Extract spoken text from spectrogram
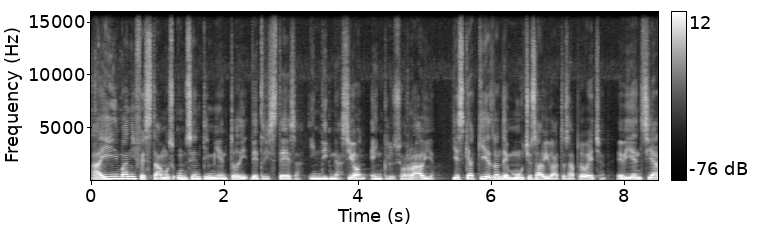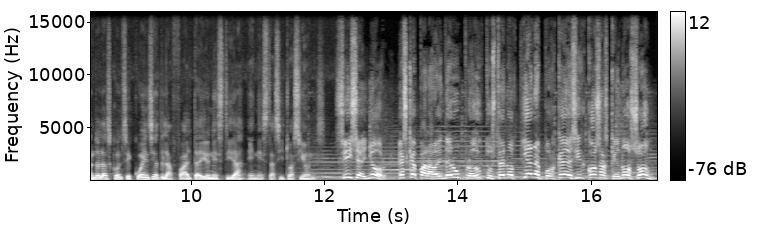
Ahí manifestamos un sentimiento de, de, tristeza, indignación e incluso rabia. Y es que aquí es donde muchos avivatos aprovechan, evidenciando las consecuencias de la falta de honestidad en estas situaciones. Sí, señor, es que para vender un producto usted no tiene por qué decir cosas que no son,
